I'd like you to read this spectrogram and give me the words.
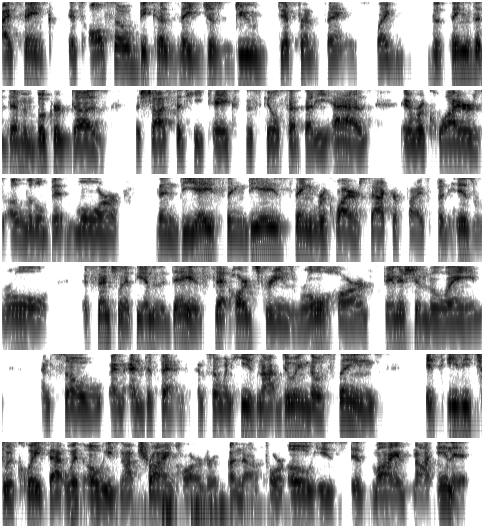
I think it's also because they just do different things. Like the things that devin booker does the shots that he takes the skill set that he has it requires a little bit more than da's thing. Da's thing requires sacrifice but his role essentially at the end of the day is set hard screens roll hard finish in the lane and so and and defend. And so when he's not doing those things it's easy to equate that with oh he's not trying hard enough or oh he's his mind's not in it.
